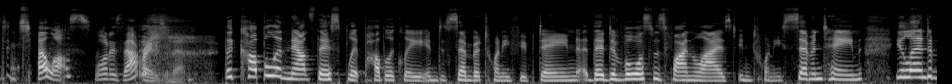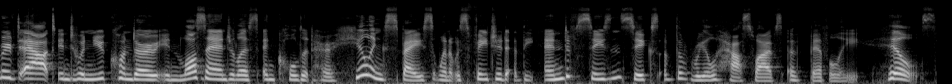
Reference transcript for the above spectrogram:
Tell us. what is that reason then? The couple announced their split publicly in December 2015. Their divorce was finalized in 2017. Yolanda moved out into a new condo in Los Angeles and called it her healing space when it was featured at the end of season six of The Real Housewives of Beverly Hills.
